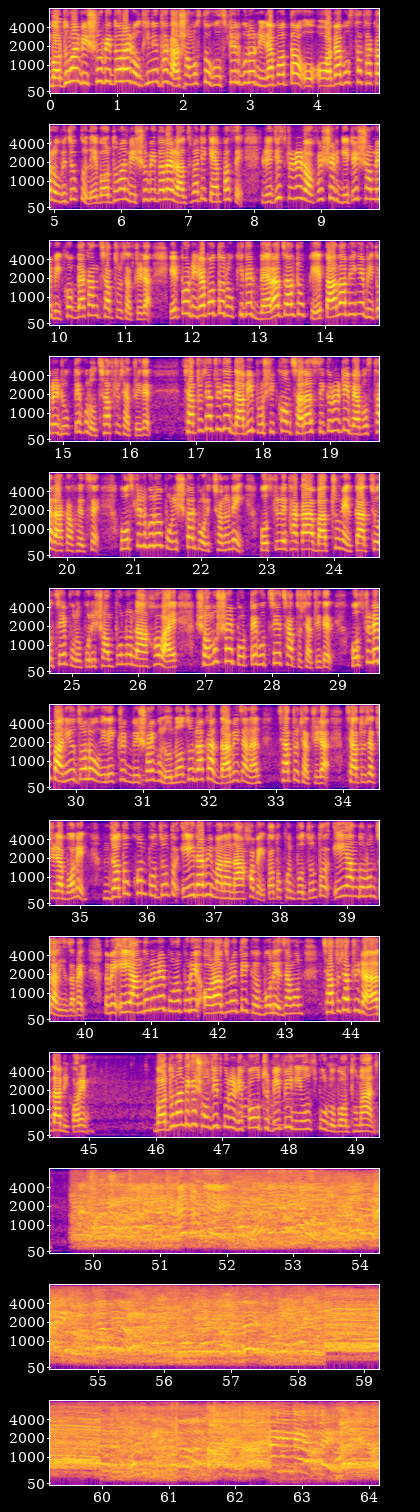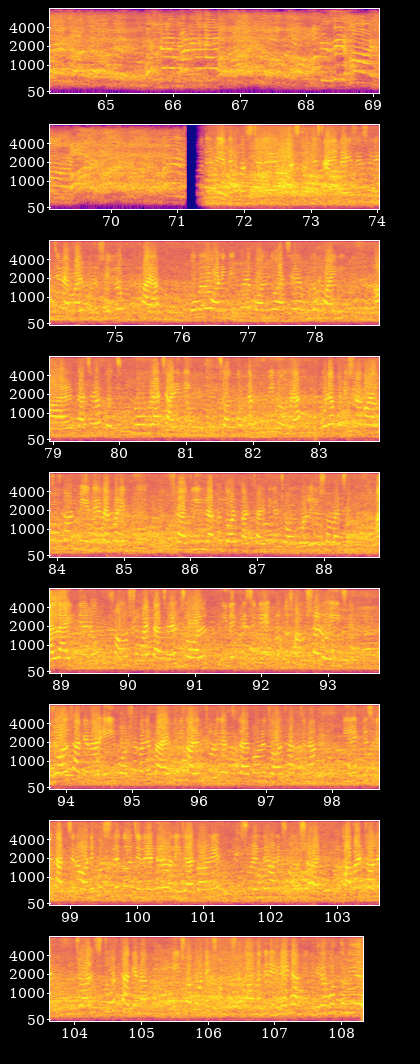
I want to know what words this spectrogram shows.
বর্ধমান বিশ্ববিদ্যালয়ের অধীনে থাকা সমস্ত হোস্টেলগুলোর নিরাপত্তা ও অব্যবস্থা থাকার অভিযোগ তুলে বর্ধমান বিশ্ববিদ্যালয়ের রাজবাড়ী ক্যাম্পাসে রেজিস্ট্রারের অফিসের গেটের সামনে বিক্ষোভ দেখান ছাত্রছাত্রীরা। এরপর নিরাপত্তা রক্ষীদের বেড়া জাল টপকে তালা ভেঙে ভিতরে ঢুকতে হলো ছাত্রছাত্রীদের। ছাত্রছাত্রীদের দাবি, প্রশিক্ষণ ছাড়া সিকিউরিটি ব্যবস্থা রাখা হয়েছে। হোস্টেলগুলো পরিষ্কার পরিচ্ছন্ন নেই। হোস্টেলে থাকা বাথরুমের কাজ চলছে, পুরোপুরি সম্পূর্ণ না হওয়ায় সমস্যায় পড়তে হচ্ছে ছাত্রছাত্রীদের। হোস্টেলে পানীয়, জল ও ইলেকট্রিক বিষয়গুলো নজর রাখার দাবি জানান ছাত্রছাত্রীরা। ছাত্রছাত্রীরা বলেন, যতক্ষণ পর্যন্ত এই দাবি মানা না হবে, ততক্ষণ পর্যন্ত এই আন্দোলন চালিয়ে যাবেন। তবে এই আন্দোলনের পুরোপুরি অরাজনৈতিক বলে যেমন ছাত্রছাত্রীরা দাবি করেন। বর্ধমান থেকে সঞ্জিত করে রিপোর্ট বিপি নিউজ পূর্ব বর্ধমান দিতে হবে হোস্টেলে পানীয় জল বিজি হয় হয় আমাদের মেয়েদের হোস্টেলে ফার্স্ট হচ্ছে স্যানিটাইজেশনের যে ব্যাপারগুলো সেগুলো খুব খারাপ ওগুলো অনেকদিন ধরে বন্ধ আছে, ওগুলো হয়নি। আর তাছাড়া প্রচুর নোংরা চারিদিক, চত্বরটা খুবই নোংরা। ওটা পরিষ্কার করা উচিত, কারণ মেয়েদের ব্যাপারে একটু ক্লিন রাখা দরকার, চারিদিকে জঙ্গল এইসব আছে। আর লাইটেরও খুব সমস্যা হয়, তাছাড়া জল ইলেকট্রিসিটি এগুলো তো সমস্যা রয়েইছে। জল থাকে না, এই বর্ষাকালে দিনই কারেন্ট চলে যাচ্ছে যার কারণে জল থাকছে না ইলেকট্রিসিটি থাকছে না অনেক হোস্টেলে তো জেনারেটারও নেই যার কারণে স্টুডেন্টদের অনেক সমস্যা হয়। খাবার জলের জল স্টোর থাকে না এইসব অনেক সমস্যা তো আমাদের এটাই দাবি। নিরাপত্তা নিয়ে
